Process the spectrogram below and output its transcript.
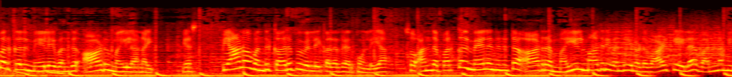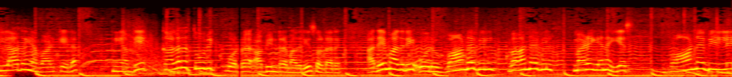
பற்கள் மேலே வந்து ஆடு மயிலானாய் எஸ் பியானோ வந்து கருப்பு வெள்ளை கலர்ல இருக்கும் இல்லையா? ஸோ அந்த பற்கள் மேலே நின்றுட்டு ஆடுற மயில் மாதிரி வந்து என்னோட வாழ்க்கையில வண்ணம் இல்லாத என் வாழ்க்கையில நீ அப்படியே கலரை தூவி போடுற அப்படின்ற மாதிரியும் சொல்றாரு. அதே மாதிரி ஒரு வானவில் வானவில் மழை என எஸ் வானவில்லே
